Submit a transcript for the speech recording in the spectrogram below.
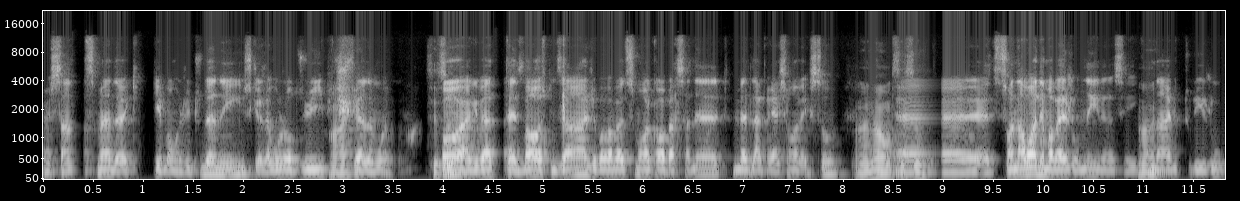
un sentiment de OK, bon, j'ai tout donné, ce que j'avais aujourd'hui, puis je suis fier de moi. C'est pas arriver à ta tête basse et dire Ah, j'ai pas battu mon record personnel puis te mettre de la pression avec ça. Ah non, c'est ça. Euh, euh, tu vas en avoir des mauvaises journées. C'est comme dans la vie de tous les jours.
